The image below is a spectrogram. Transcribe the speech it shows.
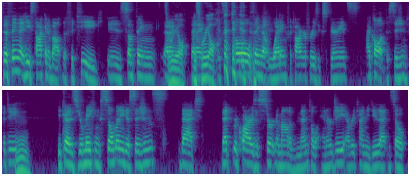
The thing that he's talking about, the fatigue, is something that it's real. I, that it's I, real. It's a total thing that wedding photographers experience. I call it decision fatigue mm. because you're making so many decisions that that requires a certain amount of mental energy every time you do that. And so,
